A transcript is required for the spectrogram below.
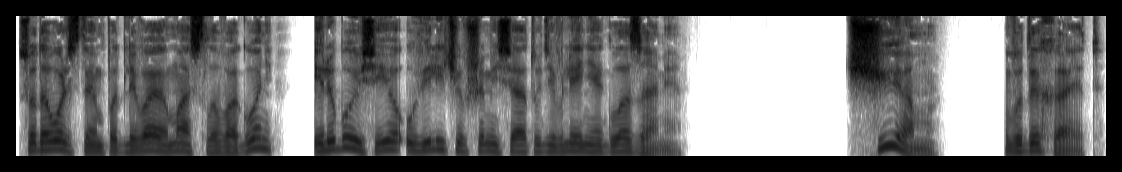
С удовольствием подливаю масло в огонь и любуюсь ее увеличившимися от удивления глазами. «Чем?» — выдыхает.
